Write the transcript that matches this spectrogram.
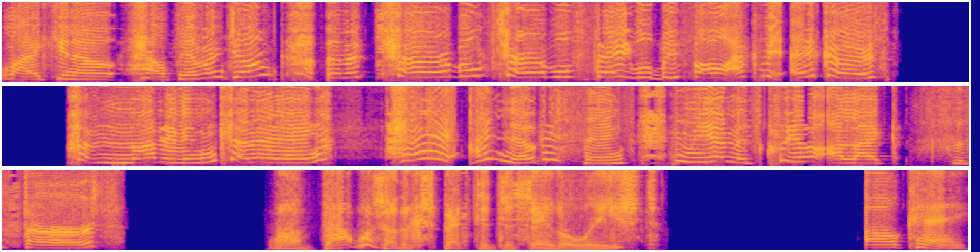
like, you know, help him and junk, then a terrible, terrible fate will befall Acme Acres. I'm not even kidding. Hey, I know these things. Me and Miss Cleo are like sisters. Well, that was unexpected to say the least. Okay,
